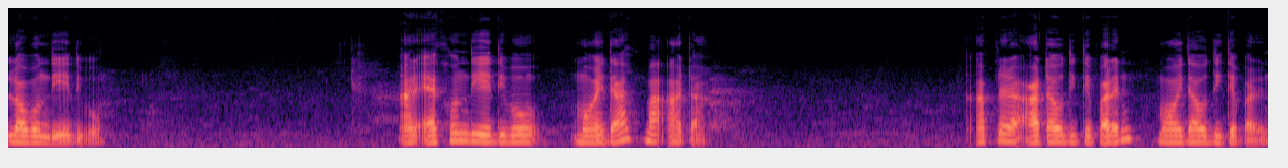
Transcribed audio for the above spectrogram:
লবণ দিয়ে দিব। আর এখন দিয়ে দিব ময়দা বা আটা। আপনারা আটাও দিতে পারেন, ময়দাও দিতে পারেন।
